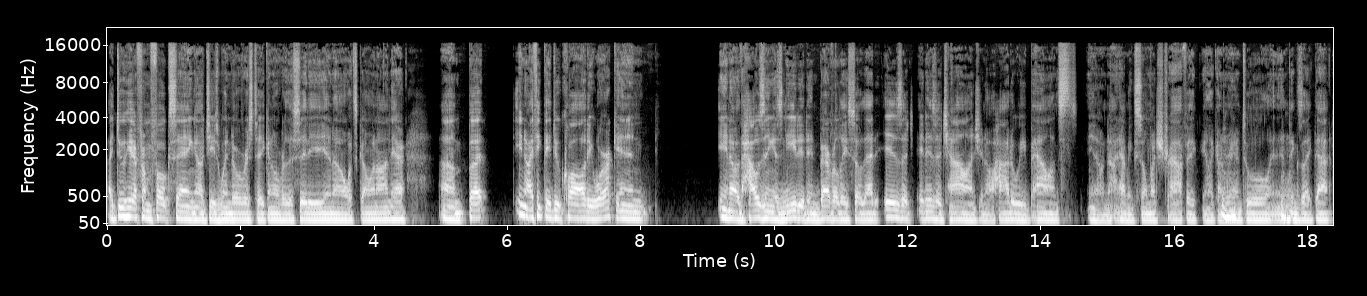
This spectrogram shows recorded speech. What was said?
I do hear from folks saying, "Oh, geez, Windover's taking over the city. You know what's going on there." Um, but you know, I think they do quality work, and you know, the housing is needed in Beverly, so that is a it is a challenge. You know, how do we balance you know not having so much traffic, you know, like on mm-hmm. Rantoul and, and mm-hmm. things like that,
